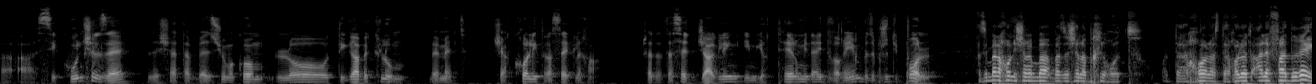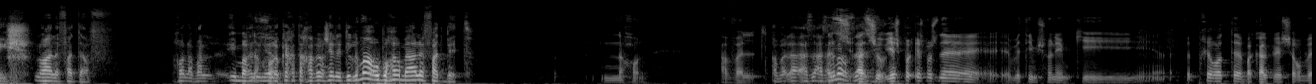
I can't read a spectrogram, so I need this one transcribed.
הסיכון של זה, זה שאתה באיזשהו מקום לא תיגע בכלום, באמת. שהכל יתרסק לך. שאתה תעשה juggling עם יותר מדי דברים, וזה פשוט ייפול. אז אם אנחנו נשארים בזה של הבחירות, אתה יכול, אז אתה יכול להיות א' עד ר', לא א' עד ת'. נכון, אבל אם אני נכון. לוקח את החבר שלי לדוגמה, הוא בוחר מא' עד ב'. נכון. אבל אבל אז, אז, אז, אומר, ש- זה, אז שוב, יש פה, יש פה שני היבטים שונים, כי בבחירות אה, בקלפי יש הרבה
